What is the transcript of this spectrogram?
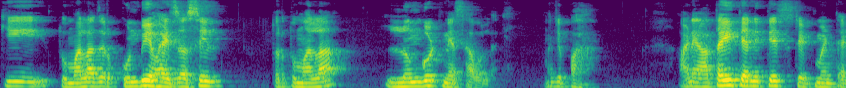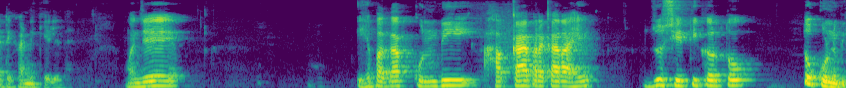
की तुम्हाला जर कुणबी व्हायचं असेल तर तुम्हाला लंगोट नेसावं लागेल. म्हणजे पहा. आणि आताही त्यांनी तेच स्टेटमेंट त्या ठिकाणी केलेलं आहे. म्हणजे हे बघा कुणबी हा काय प्रकार आहे? जो शेती करतो तो कुणबी.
